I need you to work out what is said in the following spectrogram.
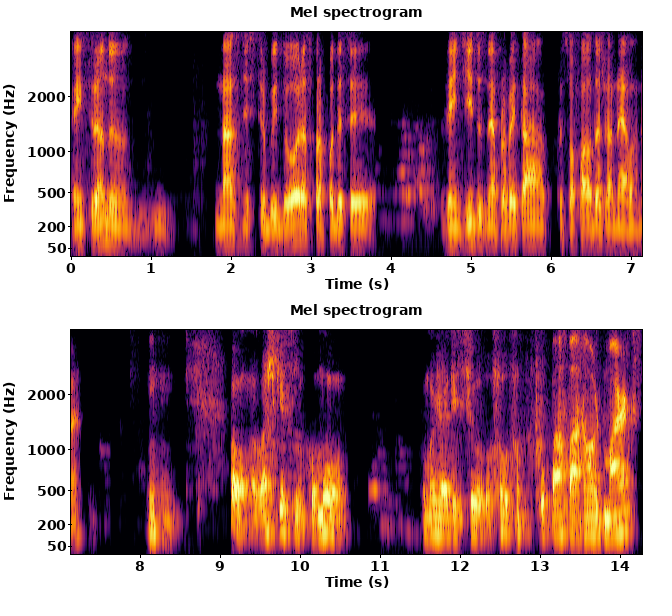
entrando nas distribuidoras para poder ser vendidos, né? Aproveitar, o pessoal fala da janela, né? Uhum. Bom, eu acho que assim, como, como já disse o, o, o Papa Howard Marx,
